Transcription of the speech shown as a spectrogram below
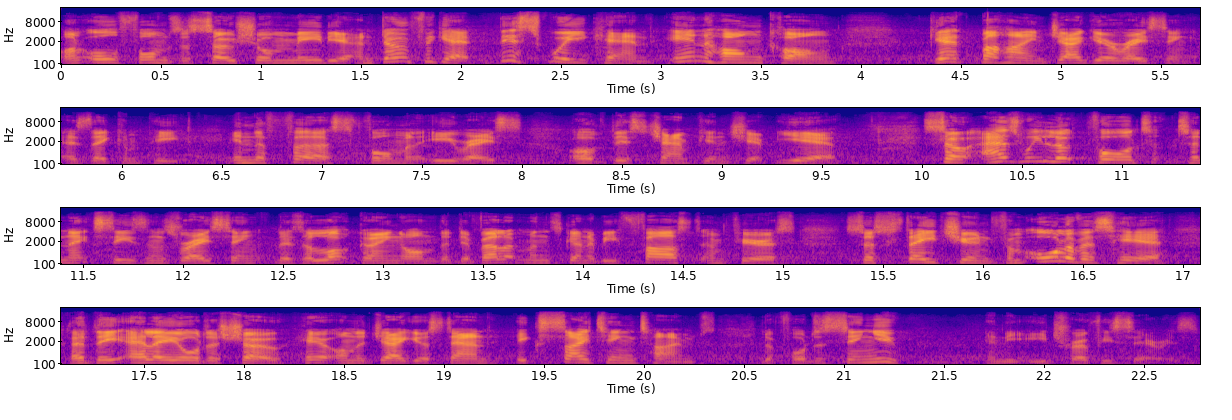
on all forms of social media. And don't forget, this weekend in Hong Kong, get behind Jaguar Racing as they compete in the first Formula E race of this championship year. So as we look forward to next season's racing, there's a lot going on. The development's going to be fast and furious. So stay tuned from all of us here at the LA Auto Show, here on the Jaguar stand. Exciting times. Look forward to seeing you in the E-Trophy Series.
